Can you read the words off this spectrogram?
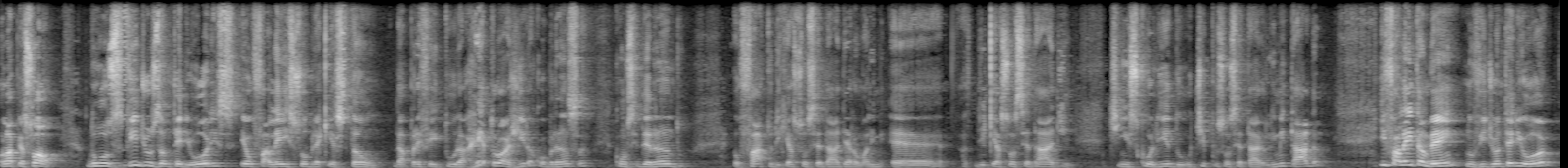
Olá pessoal, nos vídeos anteriores eu falei sobre a questão da prefeitura retroagir a cobrança, considerando o fato de que a sociedade era uma é, de que a sociedade tinha escolhido o tipo societário limitada. E falei também no vídeo anterior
